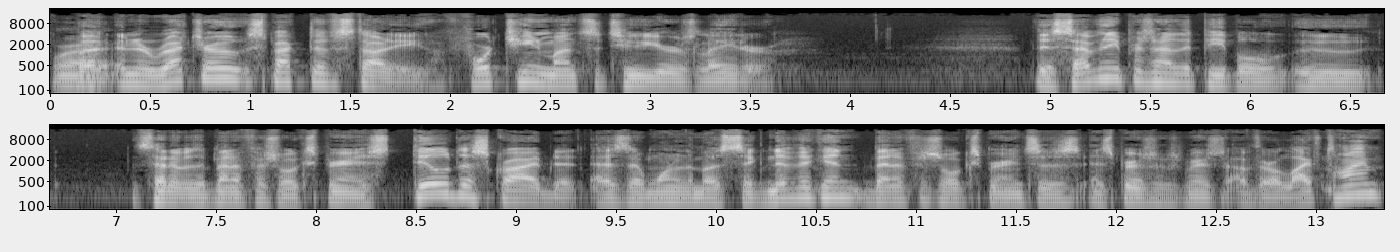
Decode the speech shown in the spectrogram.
Right. But in a retrospective study, fourteen months to two years later, the seventy percent of the people who said it was a beneficial experience still described it as one of the most significant beneficial experiences and spiritual experiences of their lifetime.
